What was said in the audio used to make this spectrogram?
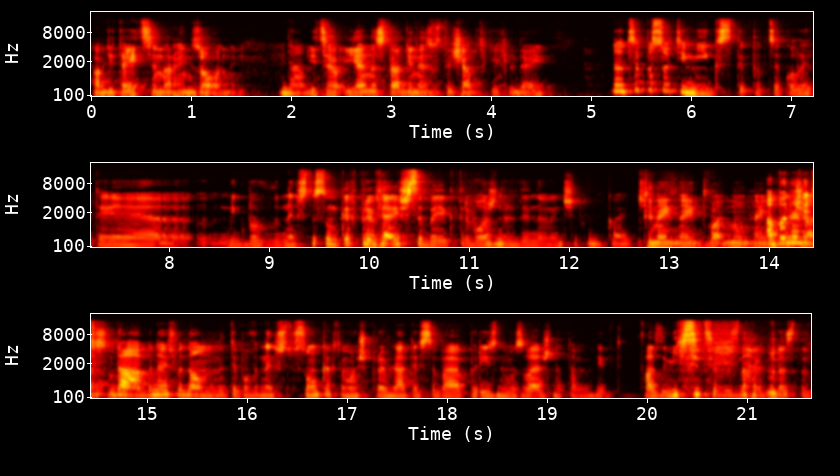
А в дітей це неорганізований. да. І це я насправді не зустрічав таких людей. Ну, це по суті мікс. Типу, це коли ти е, якби в одних стосунках проявляєш себе як тривожна людина, в інших уникаючи. Ти навіть, навіть два, ну, навіть Або навіть, да, або навіть в одному, ну, типу, в одних стосунках ти можеш проявляти себе по-різному, залежно там від фази місяця, не знаю, Ну, просто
